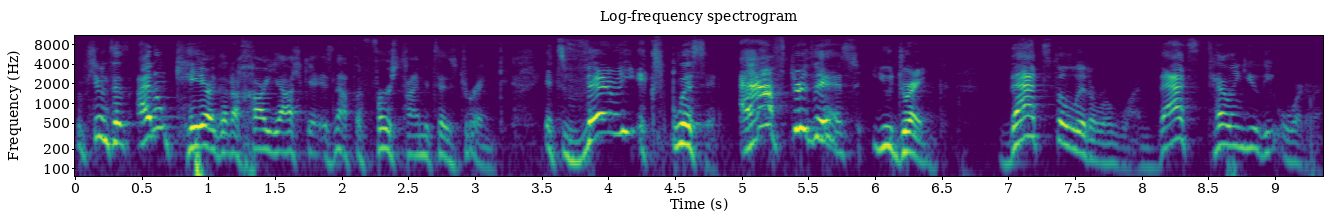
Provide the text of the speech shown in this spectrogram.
Reb Shimon says, I don't care that achar yashke is not the first time it says drink. It's very explicit. After this, you drink. That's the literal one. That's telling you the order.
